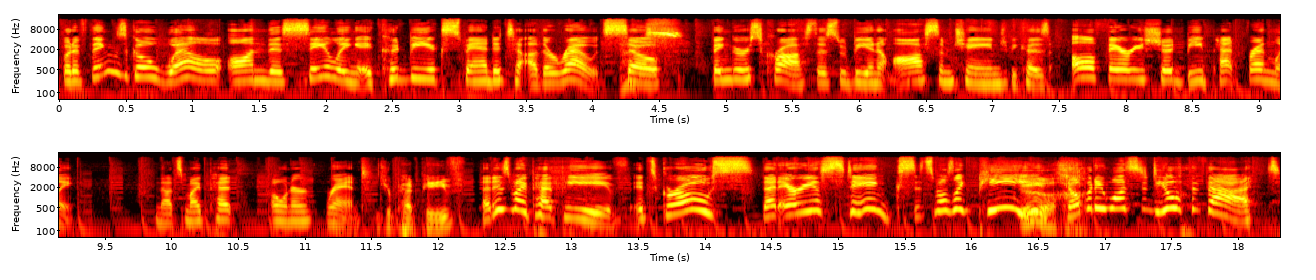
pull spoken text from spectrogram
But if things go well on this sailing, it could be expanded to other routes. So fingers crossed, this would be an awesome change because all ferries should be pet friendly. And that's my pet owner rant. It's your pet peeve? That is my pet peeve. It's gross. That area stinks. It smells like pee. Ugh. Nobody wants to deal with that.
